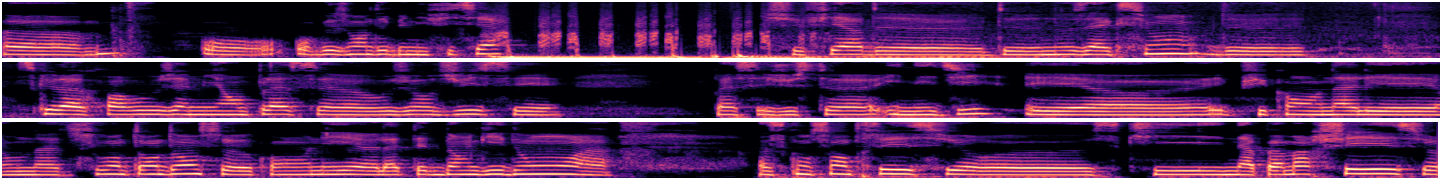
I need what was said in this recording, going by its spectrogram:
aux, aux besoins des bénéficiaires. Je suis fière de, de nos actions, de ce que la Croix-Rouge a mis en place aujourd'hui, c'est bah, c'est juste inédit. Et, et puis quand on a les, on a souvent tendance quand on est la tête dans le guidon à, à se concentrer sur ce qui n'a pas marché, sur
